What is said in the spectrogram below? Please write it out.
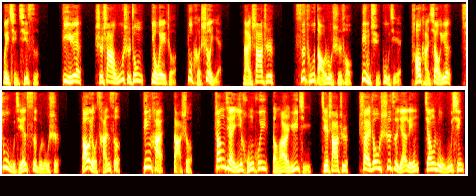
未请其死。帝曰：“是杀吴世忠右卫者，不可赦也。”乃杀之。司徒导入石头，并取故节。陶侃笑曰：“苏武节似不如是。”导有残色，丁亥大赦，张建仪、洪辉等二余己，皆杀之。率州师自延陵将入吴兴，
